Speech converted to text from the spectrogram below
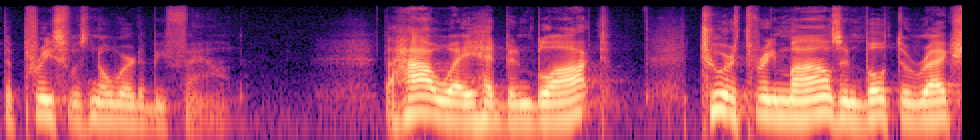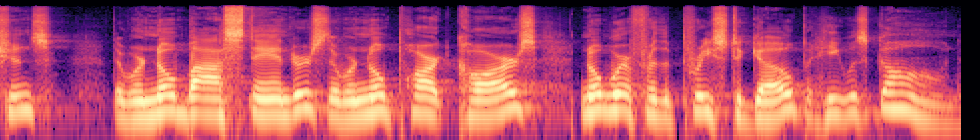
The priest was nowhere to be found. The highway had been blocked, two or three miles in both directions. There were no bystanders, there were no parked cars, nowhere for the priest to go, but he was gone.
